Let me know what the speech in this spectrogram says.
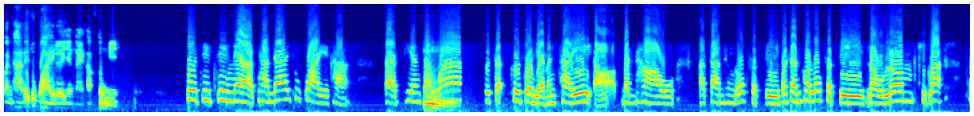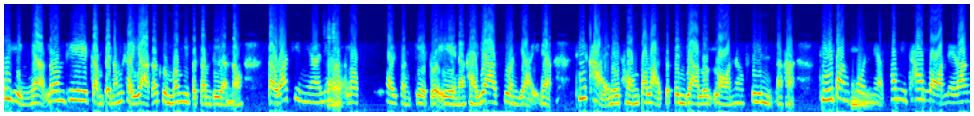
มันทานได้ทุกวัยเลยยังไงครับ ตรงนี้คือจริงๆเนี่ยทานได้ทุกวัยค่ะ แต่เพียงแต่อืมว่าคือจะคือส่วนใหญ่มันใช้เอ่อบรรเทาอาการทางโรคสตรี เพราะฉะนั้นพอโรคสตรีเราเริ่มคิดว่าผู้หญิงเนี่ย เริ่มที่จำเป็นต้องใช้ยาก็คือเมื่อมีประจำเดือนเนาะแต่ว่าทีเนี้ยเนี่ยครับเรา คอยสังเกตตัวเองนะคะ ยาส่วนใหญ่เนี่ย ที่ขายในท้องตลาดจะเป็นยาลดร้อนทั้งสิ้นนะคะ ทีนี้บางคนเนี่ยถ้ามีธาตุร้อนในร่าง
